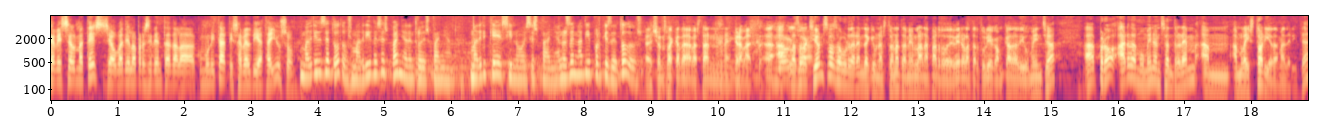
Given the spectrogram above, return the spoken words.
Que ve ser el mateix, ja ho va dir la presidenta de la comunitat, Isabel Díaz Ayuso. Madrid es de todos, Madrid es España dentro de España. Madrid què és si no és Espanya? No és de nadie perquè és de todos. Això ens va quedar bastant gravat. Uh, les eleccions les abordarem d'aquí una estona, també amb l'Anna Pardo de Vera, la tertúlia, com cada diumenge. Uh, però ara, de moment, ens centrarem amb, amb la història de Madrid. Eh?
